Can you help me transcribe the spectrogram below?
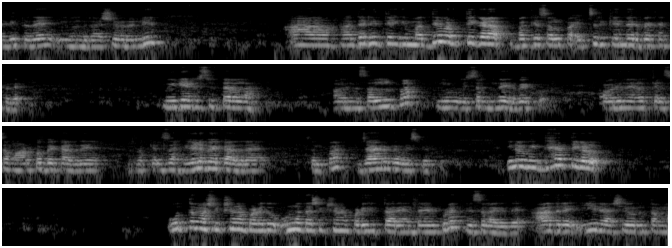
ನಡೀತದೆ ಈ ಒಂದು ರಾಶಿಯವರಲ್ಲಿ. ಅದೇ ರೀತಿಯಾಗಿ ಮಧ್ಯವರ್ತಿಗಳ ಬಗ್ಗೆ ಸ್ವಲ್ಪ ಎಚ್ಚರಿಕೆಯಿಂದ ಇರಬೇಕಾಗ್ತದೆ. ಮೀಡಿಯೇಟರ್ಸ್ ಇರ್ತಾರಲ್ಲ ಅವರಿಂದ ಸ್ವಲ್ಪ ನೀವು ಎಚ್ಚರದಿಂದ ಇರಬೇಕು. ಅವರಿಂದ ಏನೋ ಕೆಲಸ ಮಾಡ್ಕೋಬೇಕಾದ್ರೆ ಅಥವಾ ಕೆಲಸ ಹೇಳಬೇಕಾದ್ರೆ ಸ್ವಲ್ಪ ಜಾಗ್ರತೆ ವಹಿಸಬೇಕು. ಇನ್ನು ವಿದ್ಯಾರ್ಥಿಗಳು ಉತ್ತಮ ಶಿಕ್ಷಣ ಪಡೆದು ಉನ್ನತ ಶಿಕ್ಷಣ ಪಡೆಯುತ್ತಾರೆ ಅಂತ ಹೇಳಿ ಕೂಡ ತಿಳಿಸಲಾಗಿದೆ. ಆದರೆ ಈ ರಾಶಿಯವರು ತಮ್ಮ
